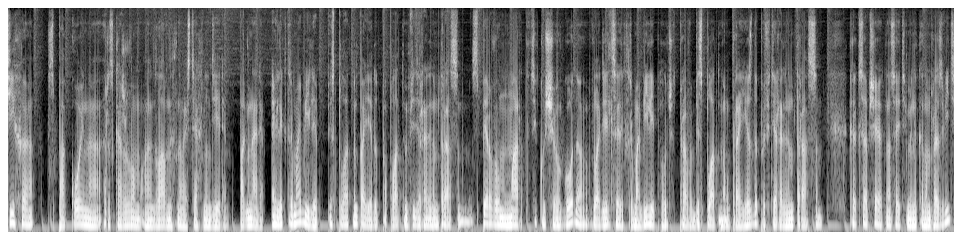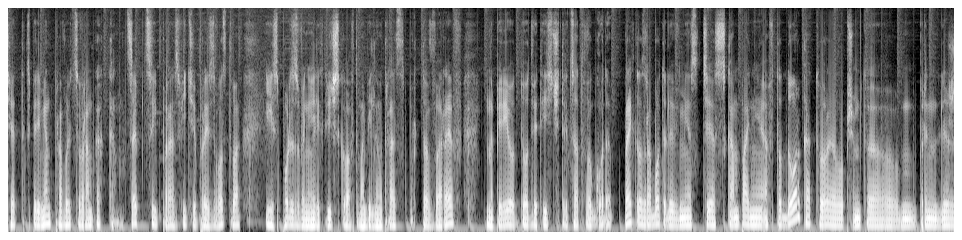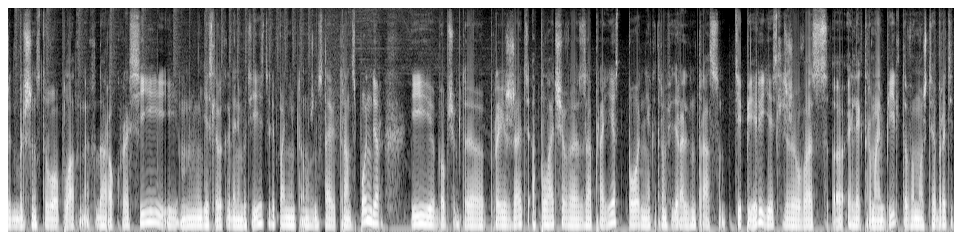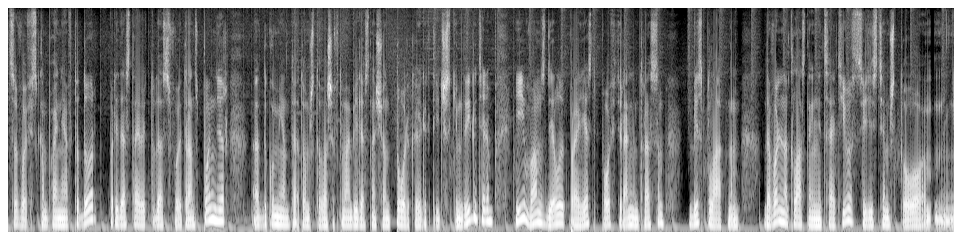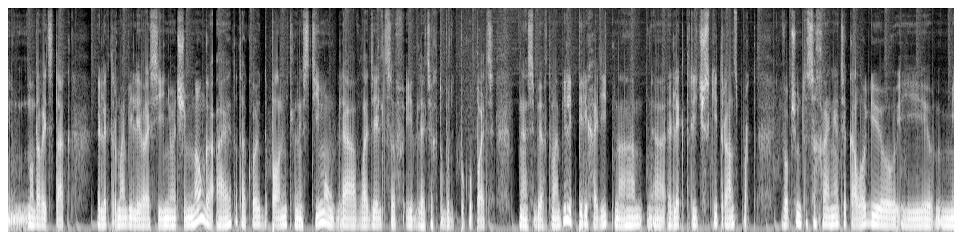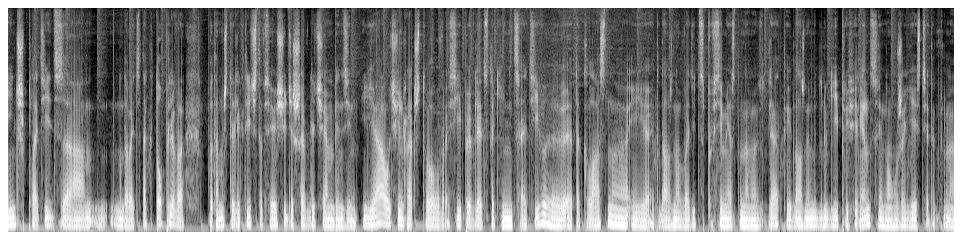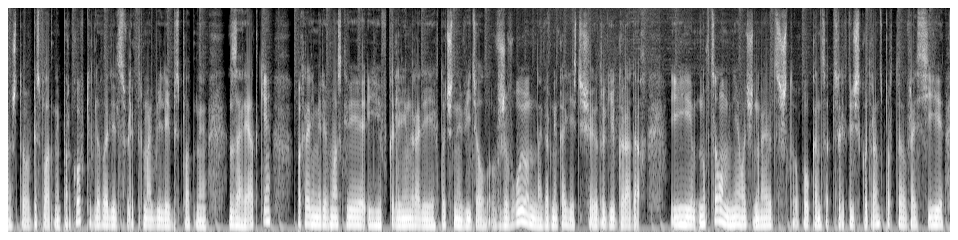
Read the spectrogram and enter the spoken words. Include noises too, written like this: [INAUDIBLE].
тихо, спокойно расскажу вам о главных новостях недели. Погнали! Электромобили бесплатно поедут по платным федеральным трассам. С 1 марта текущего года владельцы электромобилей получат право бесплатного проезда по федеральным трассам. Как сообщают на сайте Минэкономразвития, этот эксперимент проводится в рамках концепции по развитию производства и использования электрического автомобильного транспорта в РФ на период до 2030 года. Проект разработали вместе с компанией Автодор, которая, в общем-то, принадлежит большинству платных дорог в России, и если вы когда-нибудь ездили по ним, то нужно ставить транспондер и, в общем-то, проезжать, оплачивая за проезд по некоторым федеральным трассам. Теперь, если же у вас э, электромобиль, то вы можете обратиться в офис компании Автодор, предоставить туда свой транспондер, э, документы о том, что ваш автомобиль оснащен только электрическим двигателем, и вам сделают проезд по федеральным трассам бесплатным. Довольно классная инициатива в связи с тем, что, ну давайте так, электромобилей в России не очень много, а это такой дополнительный стимул для владельцев и для тех, кто будет покупать э, себе автомобили, переходить на э, электрический транспорт в общем-то, сохранять экологию и меньше платить за, ну, давайте так, топливо, потому что электричество все еще дешевле, чем бензин. Я очень рад, что в России появляются такие инициативы, это классно, и это должно вводиться повсеместно, на мой взгляд, и должны быть другие преференции, но уже есть, я так понимаю, что бесплатные парковки для владельцев электромобилей, бесплатные зарядки, по крайней мере, в Москве и в Калининграде я их точно видел вживую, наверняка есть еще и в других городах. И, ну, в целом, мне очень нравится, что концепция электрического транспорта в России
